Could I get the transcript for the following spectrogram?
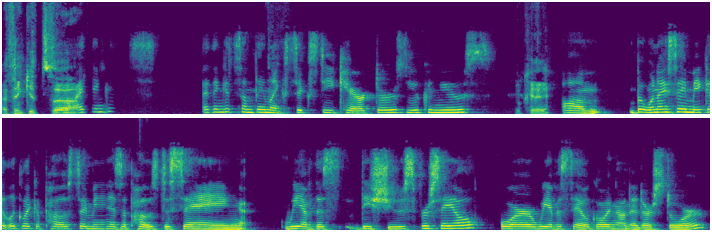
I think it's. So uh, I think it's. I think it's something like sixty characters you can use. Okay. Um, but when I say make it look like a post, I mean as opposed to saying we have this these shoes for sale or we have a sale going on at our store.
